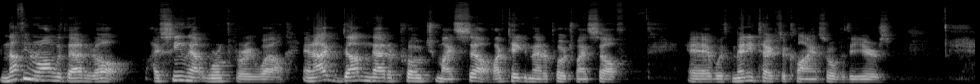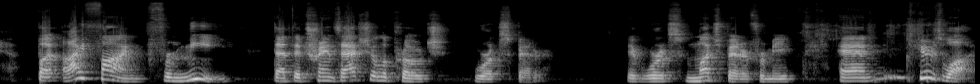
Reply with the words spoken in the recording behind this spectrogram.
Nothing wrong with that at all. I've seen that work very well, and I've done that approach myself. I've taken that approach myself uh, with many types of clients over the years. But I find for me that the transactional approach works better. It works much better for me. And here's why.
